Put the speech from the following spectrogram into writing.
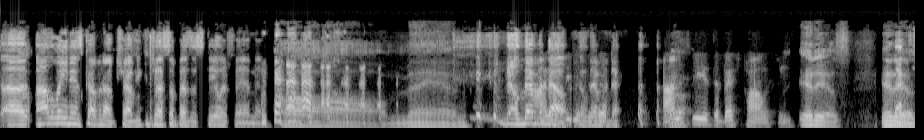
Uh, Halloween is coming up, Trev. You can dress up as a Steeler fan, man. oh man, they'll never honesty know. They'll the never best, know. Honesty is the best policy. It is. It is.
